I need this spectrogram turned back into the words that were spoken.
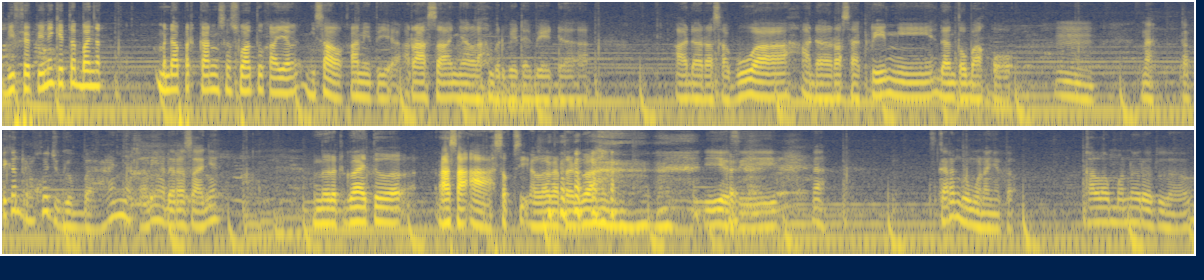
Di vape ini kita banyak mendapatkan sesuatu kayak misalkan itu ya rasanya lah berbeda-beda. Ada rasa buah, ada rasa creamy dan tobacco. Hmm. Nah, tapi kan rokok juga banyak kali ada rasanya. menurut gua itu rasa asap sih kalau kata gua iya sih. Nah, sekarang gue mau nanya Tok. Kalau menurut lo,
